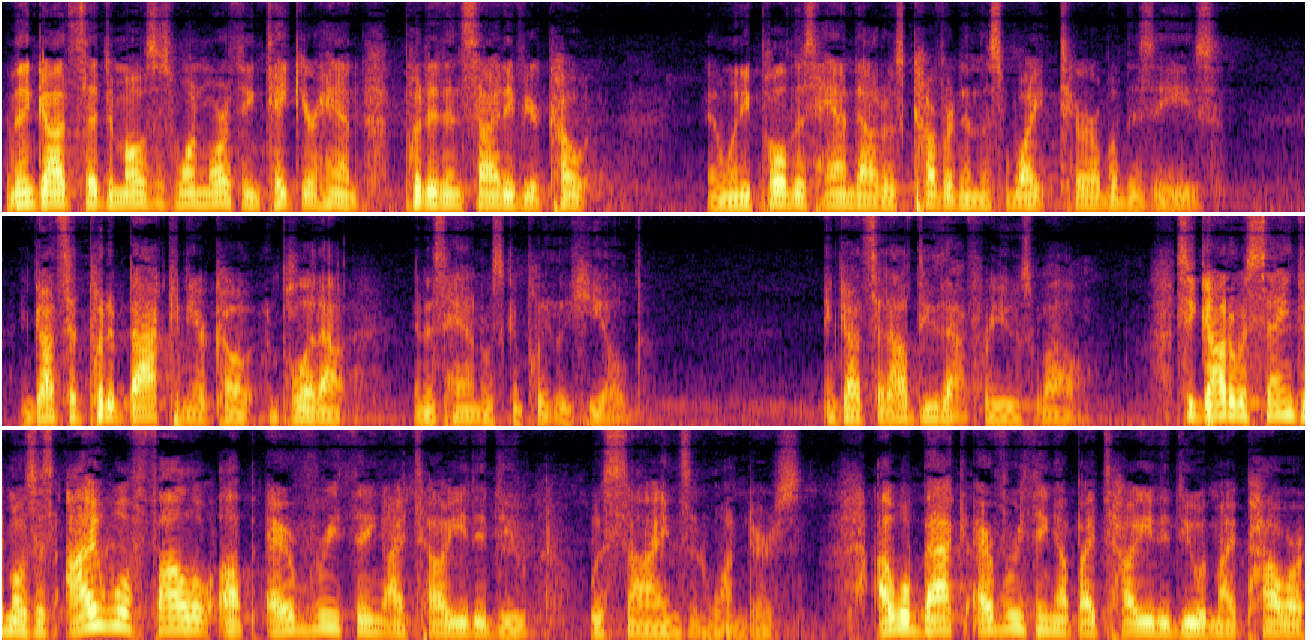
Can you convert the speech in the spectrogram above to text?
And then God said to Moses, One more thing take your hand, put it inside of your coat. And when he pulled his hand out, it was covered in this white, terrible disease. And God said, Put it back in your coat and pull it out. And his hand was completely healed. And God said, I'll do that for you as well. See, God was saying to Moses, I will follow up everything I tell you to do with signs and wonders. I will back everything up I tell you to do with my power,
